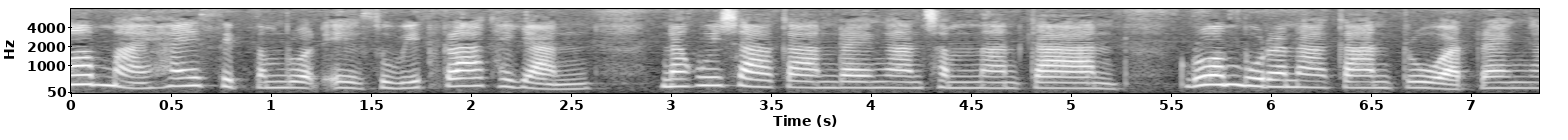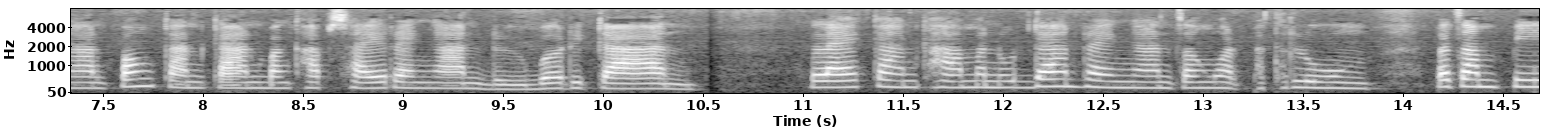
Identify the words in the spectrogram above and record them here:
มอบหมายให้สิบตำรวจเอกสุวิทย์กล้าขยัน นักวิชาการแรงงานชำนาญการ ร่วมบูรณาการตรวจแรงงานป้องกันการบังคับใช้แรงงานหรือบริการ และการค้ามนุษย์ด้านแรงงานจังหวัดพัทลุง ประจำปี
